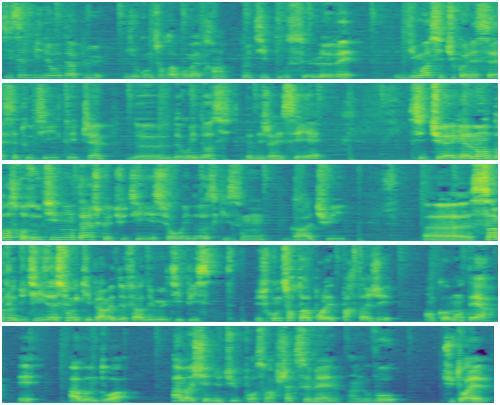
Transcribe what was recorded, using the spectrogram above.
Si cette vidéo t'a plu, je compte sur toi pour mettre un petit pouce levé. Dis-moi si tu connaissais cet outil Clipchamp de, de Windows, si tu as déjà essayé. Si tu as également d'autres outils de montage que tu utilises sur Windows qui sont gratuits, euh, simples d'utilisation et qui permettent de faire du multipiste, je compte sur toi pour les partager en commentaire et abonne-toi à ma chaîne YouTube pour recevoir chaque semaine un nouveau tutoriel.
